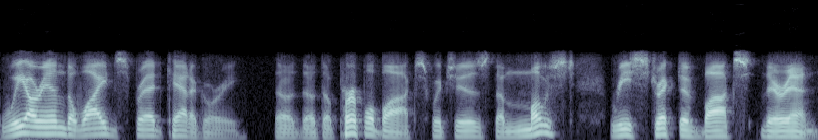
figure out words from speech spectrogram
We are in the widespread category the, the, the purple box, which is the most restrictive box they're in.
